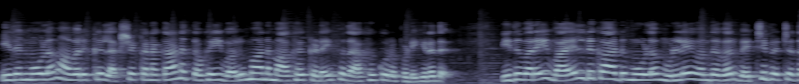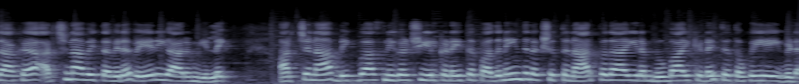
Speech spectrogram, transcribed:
இதன் மூலம் அவருக்கு லட்சக்கணக்கான தொகை வருமானமாக கிடைப்பதாக கூறப்படுகிறது. இதுவரை வைல்டு கார்டு மூலம் உள்ளே வந்தவர் வெற்றி பெற்றதாக அர்ச்சனாவை தவிர வேறு யாரும் இல்லை. அர்ச்சனா பிக் பாஸ் நிகழ்ச்சியில் கிடைத்த பதினைந்து லட்சத்து நாற்பதாயிரம் ரூபாய் கிடைத்த தொகையை விட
